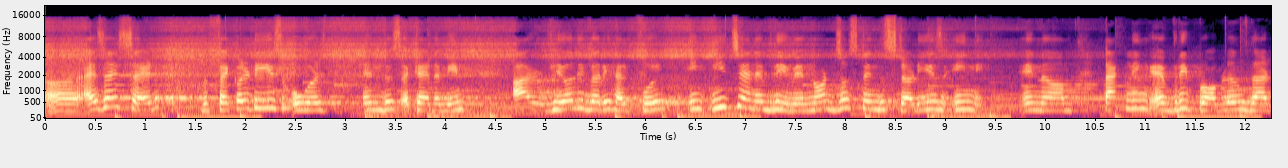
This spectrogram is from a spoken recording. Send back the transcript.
Uh, as I said, the faculties over in this academy are really very helpful in each and every way, not just in the studies, in in um, tackling every problem that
